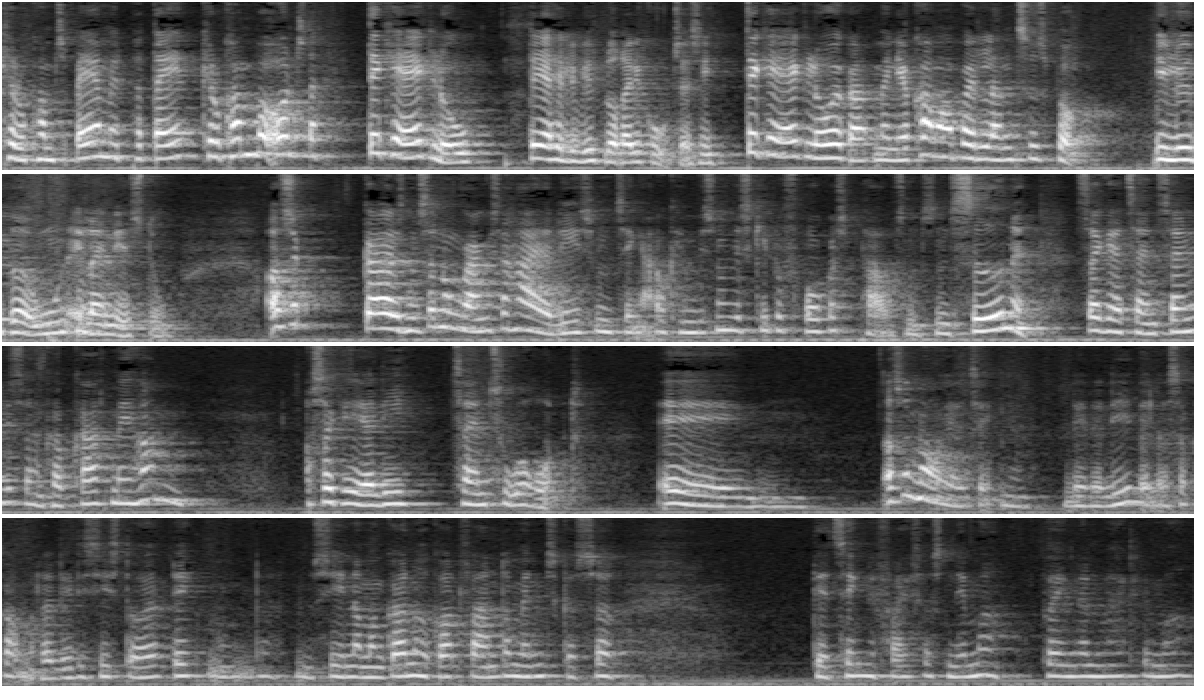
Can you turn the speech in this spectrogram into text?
Kan du komme tilbage om et par dage? Kan du komme på onsdag? Det kan jeg ikke love. Det er jeg heldigvis blevet rigtig god til at sige. Det kan jeg ikke love, jeg gør, men jeg kommer på et eller andet tidspunkt i løbet af ugen eller i næste uge. Og så gør jeg sådan, så nogle gange, så har jeg lige sådan tænker, ah, okay, hvis nu vi skal på frokostpausen, sådan siddende, så kan jeg tage en sandwich og en kop kaffe med i hånden, og så kan jeg lige tage en tur rundt. Øh, og så når jeg tingene lidt alligevel, og så kommer der lidt i sidste øjeblik. Men man siger, når man gør noget godt for andre mennesker, så bliver tingene faktisk også nemmere på en eller anden mærkelig måde.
